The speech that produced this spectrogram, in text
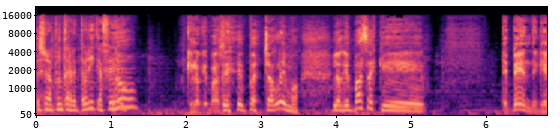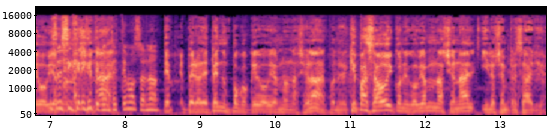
¿Es una pregunta retórica, Fede? No, ¿Qué es lo que pasa? charlemos. Lo que pasa es que Depende qué No gobierno sé si querés que te nacional. contestemos o no. Pero depende un poco qué gobierno nacional. ¿Qué pasa hoy con el gobierno nacional y los empresarios?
